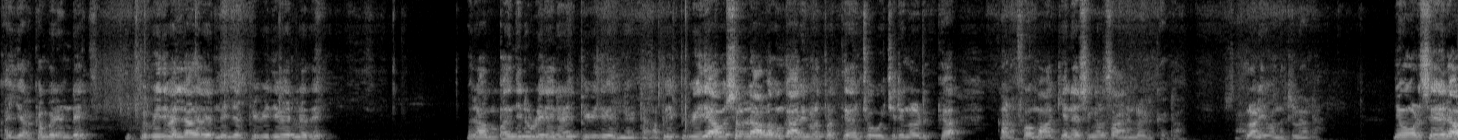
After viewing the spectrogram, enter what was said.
കയ്യിറക്കം വരുന്നുണ്ട്. ഇപ്പ് വീതി വല്ലാതെ വരുന്നില്ല. ഇപ്പ് വീതി വരുന്നത് ഒരു അമ്പതിന്റെ ഇഞ്ചിന്റെ ഉള്ളിൽ തന്നെയാണ് ഇപ്പി വീതി വരുന്നത് കേട്ടോ. അപ്പോൾ ഇപ്പി വീതി ആവശ്യമുള്ള ഒരു അളവും കാര്യങ്ങളും പ്രത്യേകം ചോദിച്ചിട്ട് നിങ്ങൾ എടുക്കുക. കൺഫേം ആക്കിയതിന് ശേഷം നിങ്ങൾ സാധനങ്ങൾ എടുക്കുക കേട്ടോ. ഷാളാണ് ഈ വന്നിട്ടുള്ളത് ഇനി ഹോൾസെയിലോ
